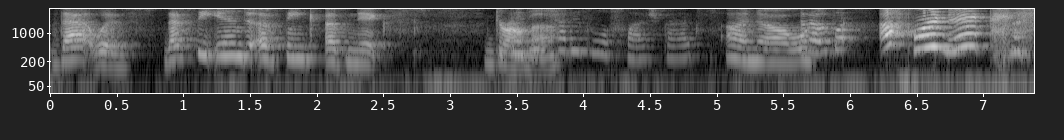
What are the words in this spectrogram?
that was that's the end of think of Nick's Then he had his little flashbacks, I know. and I was like, ah, Poor Nick.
